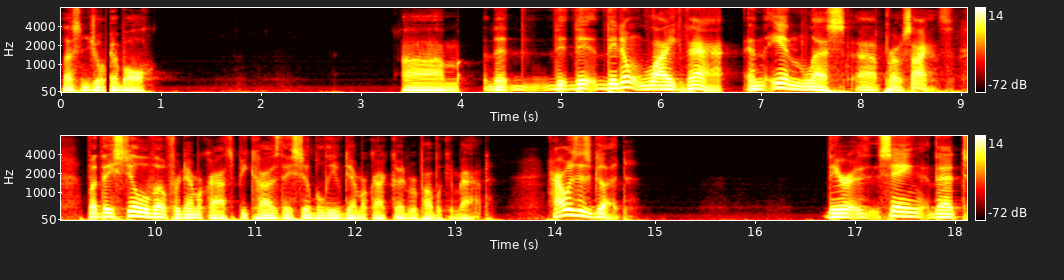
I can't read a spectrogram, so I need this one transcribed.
less enjoyable. Um, that they, they, they don't like that and in less uh, pro science. But they still will vote for Democrats because they still believe Democrat good, Republican bad. How is this good? They're saying that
